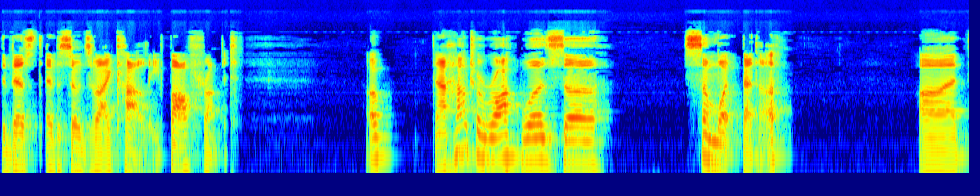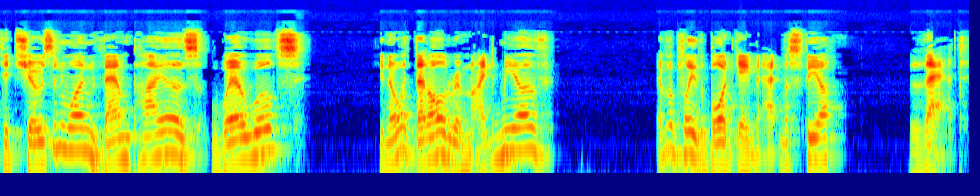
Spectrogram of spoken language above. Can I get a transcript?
the best episodes of iCarly. Far from it. Oh, now How to Rock was uh, somewhat better. Uh, the Chosen One, vampires, werewolves. You know what that all reminded me of? Ever play the board game Atmosfear? That.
